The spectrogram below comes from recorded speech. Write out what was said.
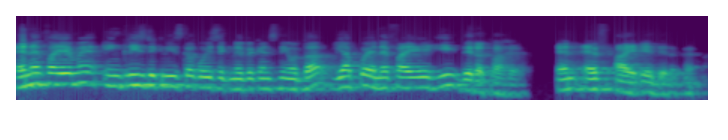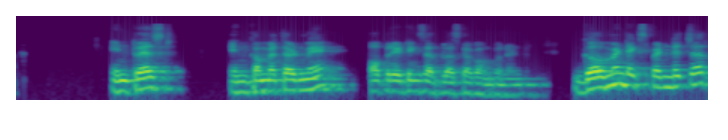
एनएफआईए में इंक्रीज डिक्रीज का कोई सिग्निफिकेंस नहीं होता। ये आपको एनएफआईए ही दे रखा है। एनएफआईए दे रखा है। इंटरेस्ट इनकम मेथड में ऑपरेटिंग सरप्लस का component government expenditure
